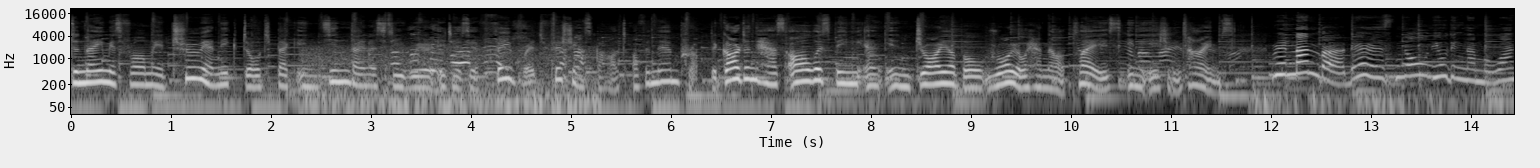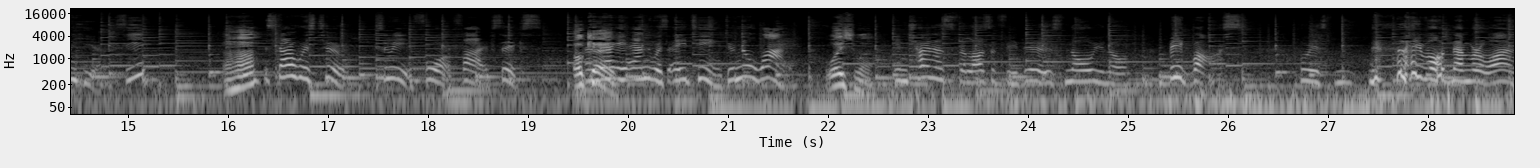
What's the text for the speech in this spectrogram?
The name is from a true anecdote back in Jin Dynasty where it is a favorite fishing spot of an emperor. The garden has always been an enjoyable royal hangout place in the ancient times. Remember, there is no building number one here. See? Uh huh. It starts with two, three, four, five, six. Okay. And then it ends with 18. Do you know why? 为什么？ In China's philosophy, there is no, you know, big boss who is labeled number one.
